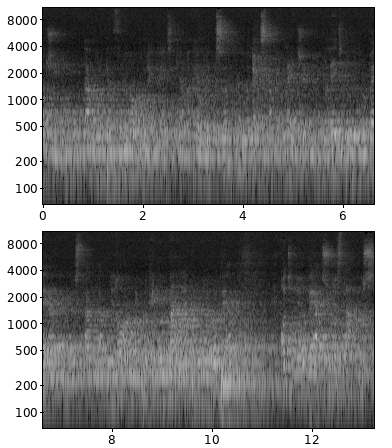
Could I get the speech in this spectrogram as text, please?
oggi montando un'operazione enorme che si chiama EULEX, dove sta per legge, quindi la legge dell'Unione Europea, lo standard, le norme, quello che è normale per l'Unione Europea, oggi l'Unione Europea sullo status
